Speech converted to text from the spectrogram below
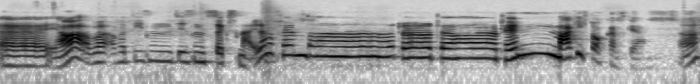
Äh, ja, aber, aber diesen, diesen Zack Snyder-Film, da, da, da, den mag ich doch ganz gern. Ja?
